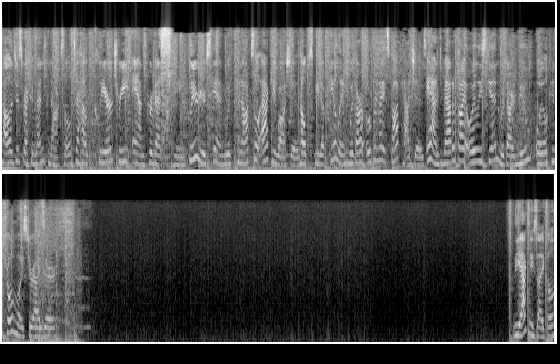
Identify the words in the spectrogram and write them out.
Dermatologists recommend Panoxyl to help clear, treat, and prevent acne. Clear your skin with Panoxyl Acne Washes. Help speed up healing with our overnight spot patches. And mattify oily skin with our new Oil Control Moisturizer. The acne cycle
